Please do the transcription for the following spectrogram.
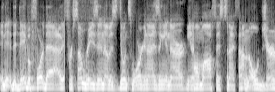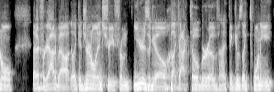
and the day before that, I, for some reason, I was doing some organizing in our you know, home office, and I found an old journal that I forgot about, like a journal entry from years ago, like October of I think it was like 20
